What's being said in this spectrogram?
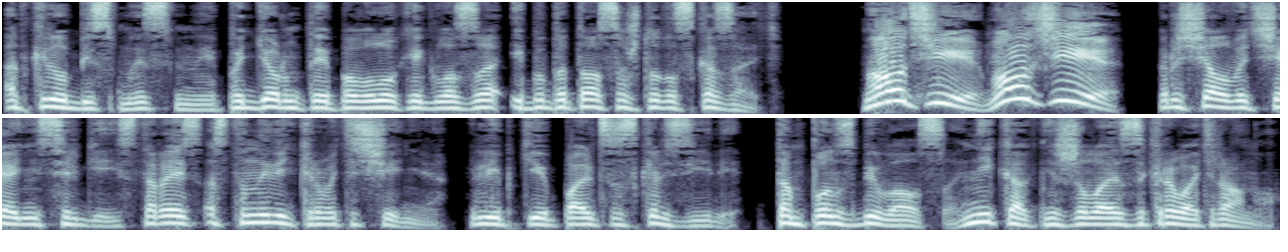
открыл бессмысленные, подернутые поволокой глаза и попытался что-то сказать. «Молчи! Молчи!» — рычал в отчаянии Сергей, стараясь остановить кровотечение. Липкие пальцы скользили, тампон сбивался, никак не желая закрывать рану.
